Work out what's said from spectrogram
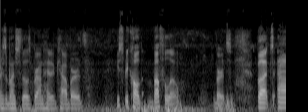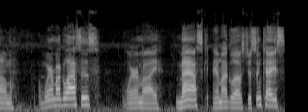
there's a bunch of those brown-headed cowbirds. Used to be called buffalo birds. But um, I'm wearing my glasses, I'm wearing my mask and my gloves just in case.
